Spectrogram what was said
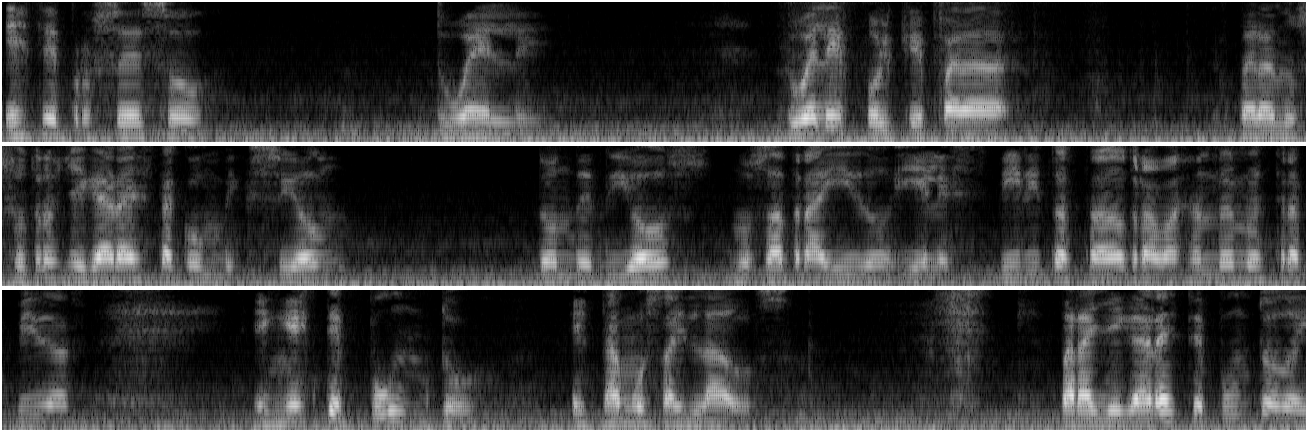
Este proceso duele. Duele porque para, para nosotros llegar a esta convicción donde Dios nos ha traído y el Espíritu ha estado trabajando en nuestras vidas, en este punto estamos aislados. Para llegar a este punto de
